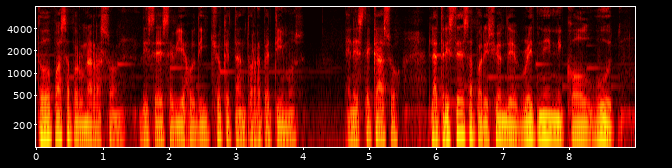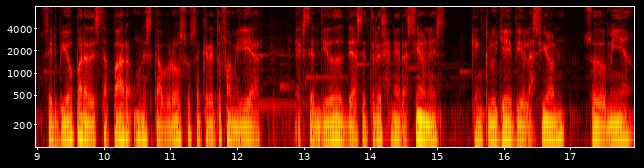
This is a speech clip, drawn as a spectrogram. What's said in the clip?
Todo pasa por una razón, dice ese viejo dicho que tanto repetimos. En este caso, la triste desaparición de Britney Nicole Wood sirvió para destapar un escabroso secreto familiar extendido desde hace tres generaciones que incluye violación, sodomía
